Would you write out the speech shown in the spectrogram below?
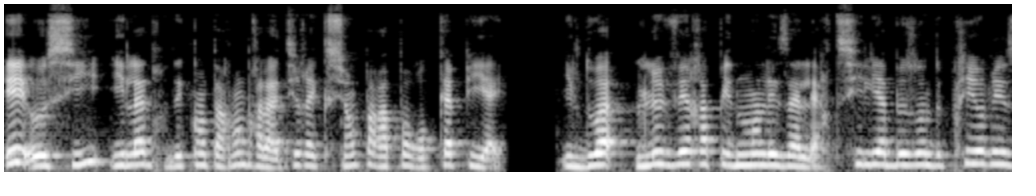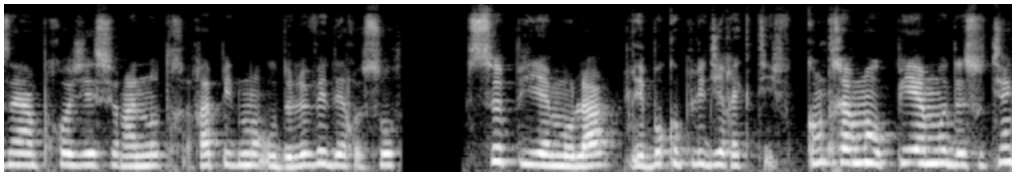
Et aussi, il a des comptes à rendre à la direction par rapport au KPI. Il doit lever rapidement les alertes. S'il y a besoin de prioriser un projet sur un autre rapidement ou de lever des ressources, ce PMO-là est beaucoup plus directif. Contrairement au PMO de soutien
